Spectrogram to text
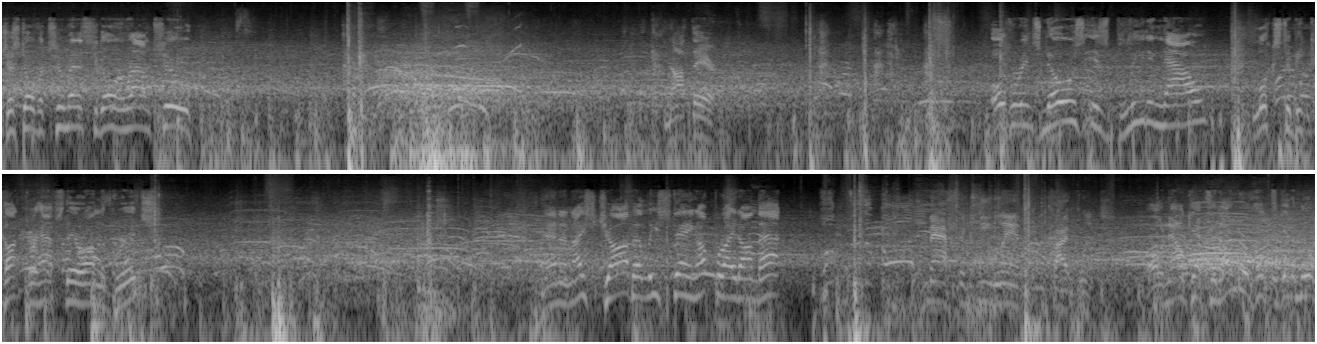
Just over two minutes to go in round two. Not there. Overeem's nose is bleeding now. Looks to be cut, perhaps there on the bridge. And a nice job at least staying upright on that. Massive knee lands from Thai Clinch. Oh, now gets an underhook to get a more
